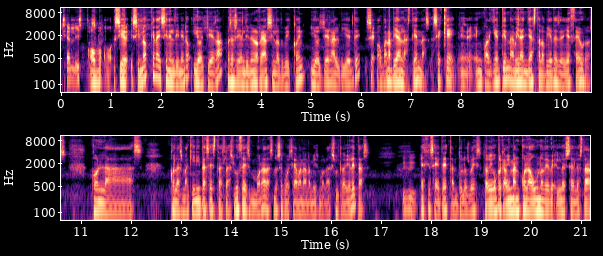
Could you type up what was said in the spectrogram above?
Ser listos. O, o- si, si no os quedáis sin el dinero y os llega, o sea, sin el dinero real, sin los Bitcoin, y os llega el billete, se, os van a pillar en las tiendas. Si es que eh, en cualquier tienda miran ya hasta los billetes de 10 euros. Con las. Con las maquinitas estas, las luces moradas, no sé cómo se llaman ahora mismo, las ultravioletas. Es que se detectan, tú los ves. Te lo digo porque a mí me han colado uno de... Lo, estaba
